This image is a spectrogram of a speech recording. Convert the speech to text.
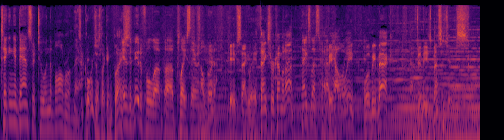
taking a dance or two in the ballroom there. It's a gorgeous looking place. It is a beautiful uh, uh, place there in Alberta. Yeah. Gabe Saglie, thanks for coming on. Thanks, Lester. Happy, Halloween. We'll be back after these messages.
